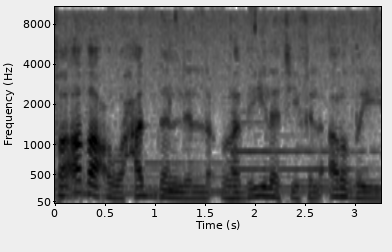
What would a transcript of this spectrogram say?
فأضعوا حدا للرذيلة في الأرض.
